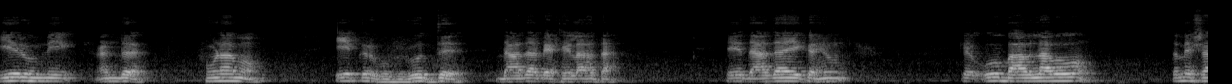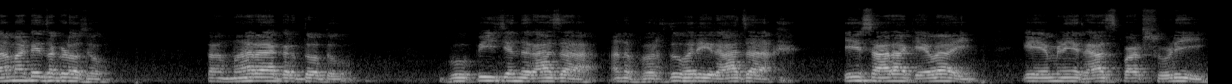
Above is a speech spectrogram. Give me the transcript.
એ રૂમની અંદર ખૂણામાં એક વૃદ્ધ દાદા બેઠેલા હતા. એ દાદાએ કહ્યું કે, ઓ બાવલાઓ, તમે શા માટે ઝઘડો છો? તમારા કરતો તો ગોપીચંદ રાજા અને ભરતુહરી રાજા એ સારા કહેવાય કે, એમણે રાજપાટ છોડી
